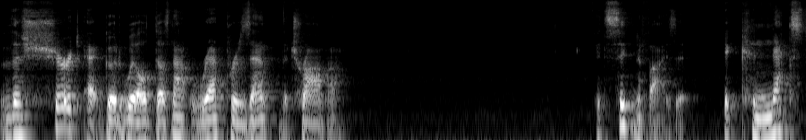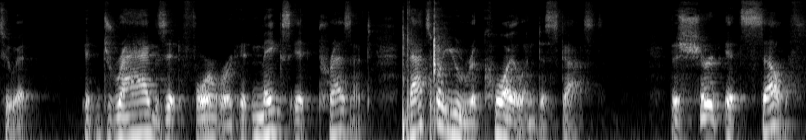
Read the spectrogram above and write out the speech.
The shirt at Goodwill does not represent the trauma. It signifies it, it connects to it, it drags it forward, it makes it present. That's why you recoil in disgust. The shirt itself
